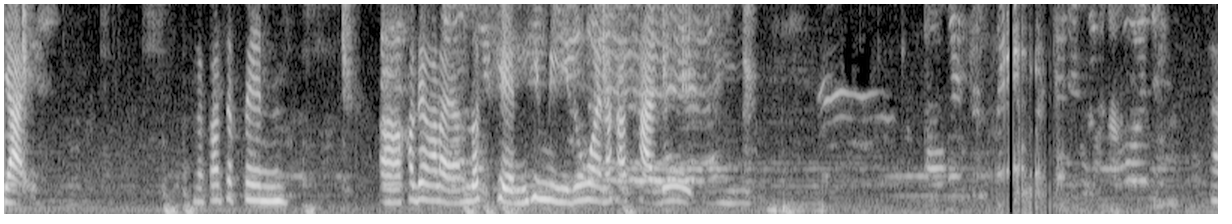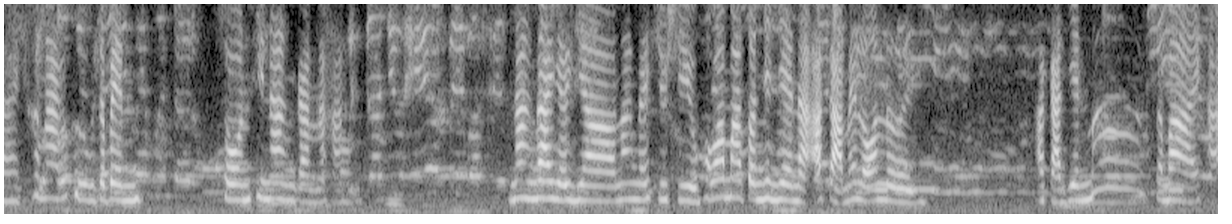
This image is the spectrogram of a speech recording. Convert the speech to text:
ใหญ่ ๆ แล้วก็จะเป็น เขาเรียกอะไรรถเข็นที่มีด้วยนะคะถ่ายรูปใช่ ข้างหน้าก็คือจะเป็นโซนที่นั่งกันนะคะ นั่งได้ยาวๆ นั่งได้ชิวๆเพราะว่ามาตอนเย็นๆอะ อากาศไม่ร้อนเลย อากาศเย็นมากสบายค่ะ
